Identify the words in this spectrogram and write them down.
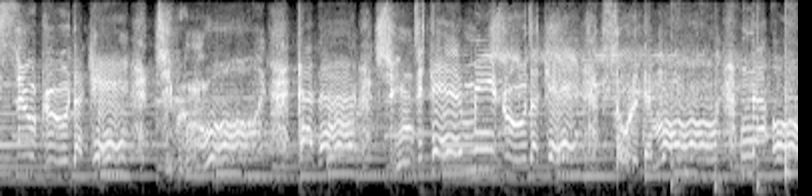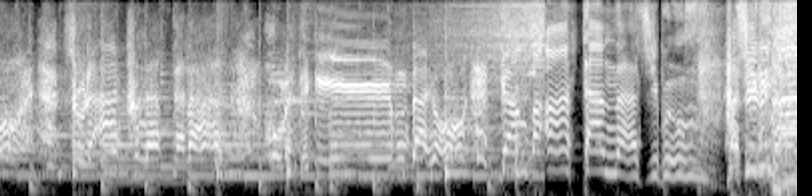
するだけ。自分をただ信じてみるだけ。それでもなお辛くなったら褒めていいんだよ。頑張ったな自分。走り出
